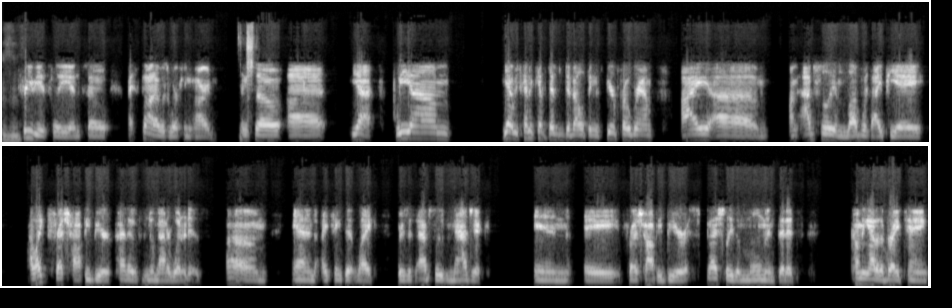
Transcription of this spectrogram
mm-hmm. previously, and so I thought I was working hard. And so, uh, yeah, we, um, yeah, we kind of kept de- developing this beer program. I, um, I'm absolutely in love with IPA. I like fresh hoppy beer kind of no matter what it is. Um, and I think that like there's this absolute magic in a fresh hoppy beer, especially the moment that it's coming out of the bright tank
